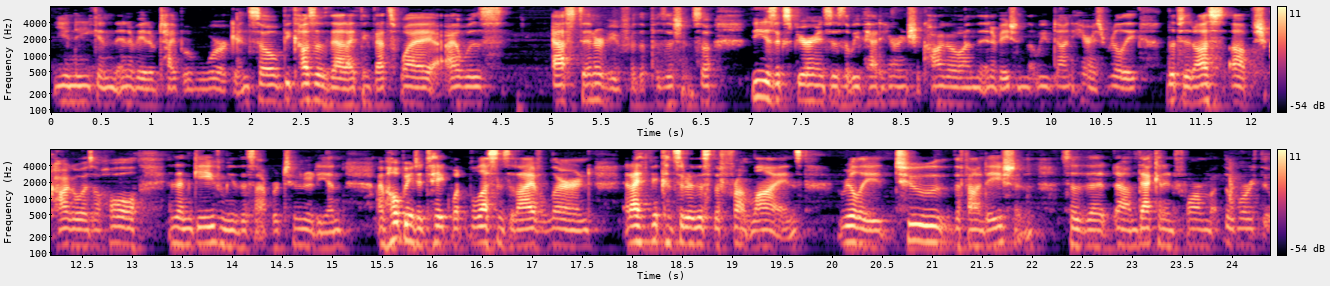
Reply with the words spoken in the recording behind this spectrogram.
unique and innovative type of work. And so because of that, I think that's why I was asked to interview for the position. So these experiences that we've had here in Chicago and the innovation that we've done here has really lifted us up, Chicago as a whole, and then gave me this opportunity. And I'm hoping to take what lessons that I've learned, and I think consider this the front lines, really to the foundation so that um, that can inform the work that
